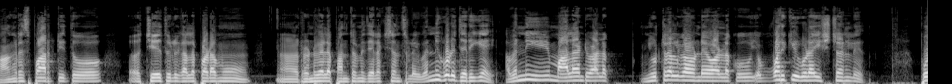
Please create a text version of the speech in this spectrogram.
కాంగ్రెస్ పార్టీతో చేతులు కలపడము రెండు వేల పంతొమ్మిది ఎలక్షన్స్లో ఇవన్నీ కూడా జరిగాయి. అవన్నీ మాలాంటి వాళ్ళ న్యూట్రల్గా ఉండే వాళ్ళకు ఎవ్వరికీ కూడా ఇష్టం లేదు. పో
